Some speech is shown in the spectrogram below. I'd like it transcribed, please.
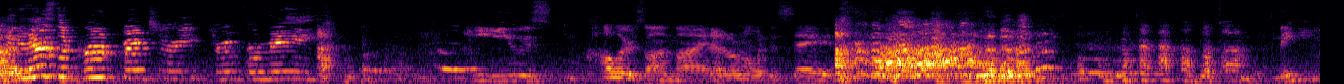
and here's the crude picture he drew for me. He used colors on mine. I don't know what to say. Maybe.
